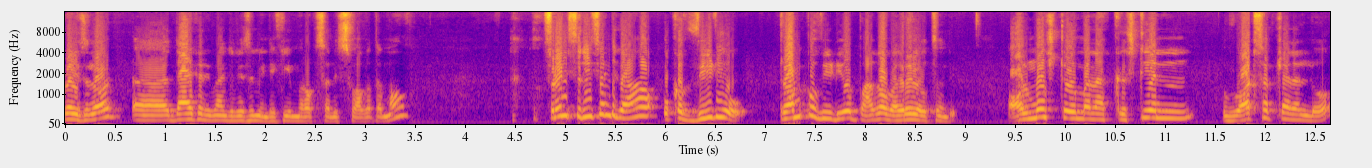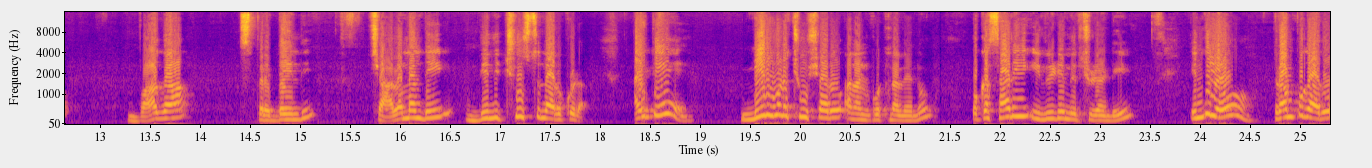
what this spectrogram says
ప్రైజ్ లాడ్ దాయకర్ ఇవాంజలిజం ఇంటికి మరొకసారి స్వాగతము. ఫ్రెండ్స్ రీసెంట్గా ఒక వీడియో ట్రంప్ వీడియో బాగా వైరల్ అవుతుంది. ఆల్మోస్ట్ మన క్రిస్టియన్ వాట్సాప్ ఛానల్లో బాగా స్ప్రెడ్ అయింది. చాలామంది దీన్ని చూస్తున్నారు కూడా. అయితే మీరు కూడా చూశారు అని అనుకుంటున్నాను నేను. ఒకసారి ఈ వీడియో మీరు చూడండి. ఇందులో ట్రంప్ గారు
